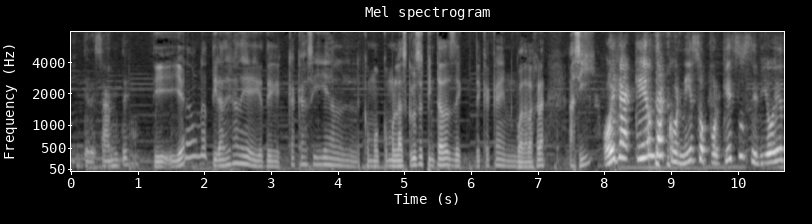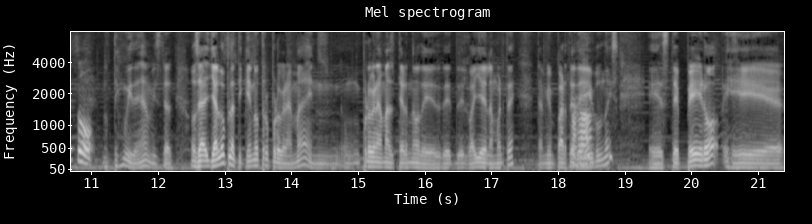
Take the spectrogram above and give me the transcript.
Interesante. Y, y era una tiradera de, de caca así, al- como, como las cruces pintadas de, de caca en Guadalajara. ¿Así? Oiga, ¿qué onda con eso? ¿Por qué sucedió eso? No tengo idea, amistad. O sea, ya lo platiqué en otro programa, en un programa alterno de, de- del Valle de la Muerte, también parte Ajá. de Evil Noise. Este, pero eh,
